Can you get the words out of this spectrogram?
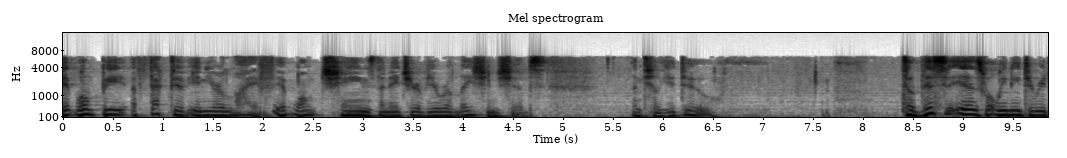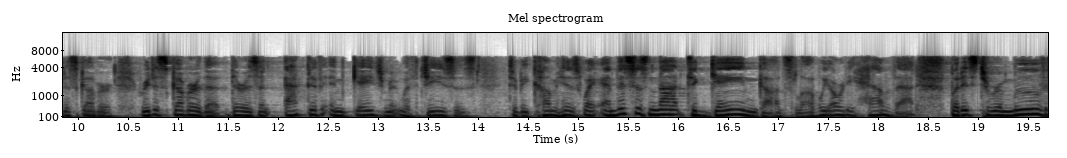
It won't be effective in your life. It won't change the nature of your relationships until you do. So, this is what we need to rediscover. Rediscover that there is an active engagement with Jesus to become his way. And this is not to gain God's love. We already have that. But it's to remove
